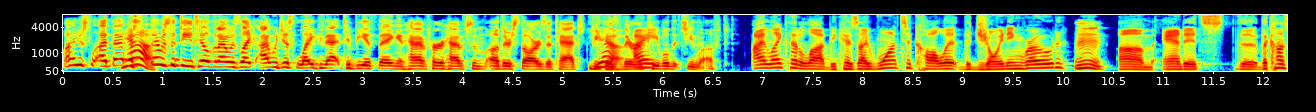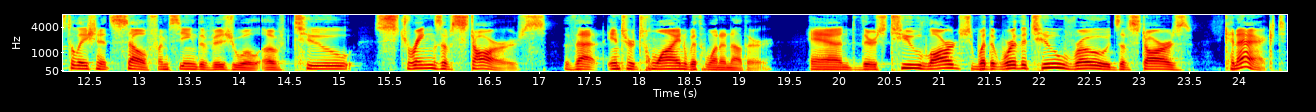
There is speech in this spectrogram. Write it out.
I just I, that Yeah. was there was a detail that I was like I would just like that to be a thing and have her have some other stars attached because Yeah, there are I- people that she loved. I like that a lot because I want to call it the joining road. Mm. Um, and it's the the constellation itself. I'm seeing the visual of two strings of stars that intertwine with one another, and there's two large where the, where the two roads of stars connect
